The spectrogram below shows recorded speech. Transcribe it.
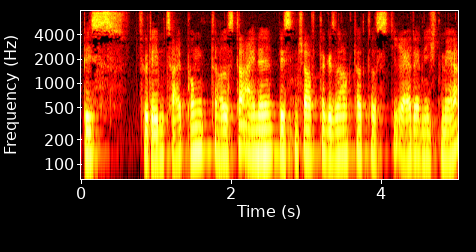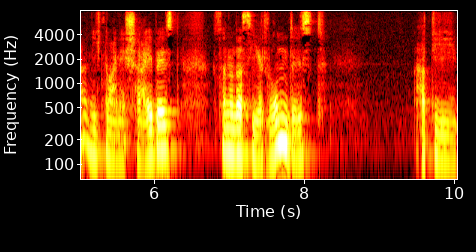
bis zu dem Zeitpunkt, als der eine Wissenschaftler gesagt hat, dass die Erde nicht mehr nicht nur eine Scheibe ist, sondern dass sie rund ist, hat die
